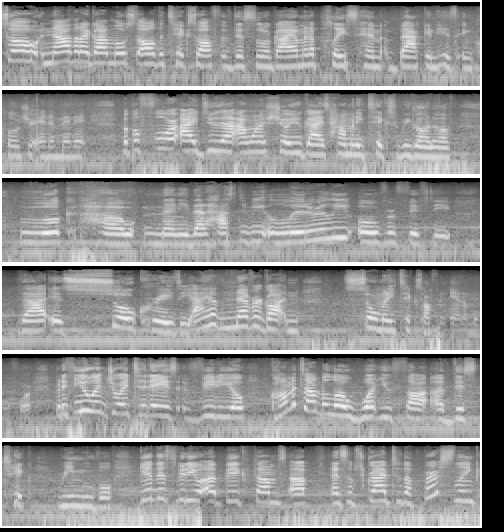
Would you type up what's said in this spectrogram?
So now that I got most all the ticks off of this little guy, I'm gonna place him back in his enclosure in a minute. But before I do that, I wanna show you guys how many ticks we got off. Look how many. That has to be literally over 50. That is so crazy. I have never gotten so many ticks off an animal before. But if you enjoyed today's video, comment down below what you thought of this tick removal. Give this video a big thumbs up and subscribe to the first link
